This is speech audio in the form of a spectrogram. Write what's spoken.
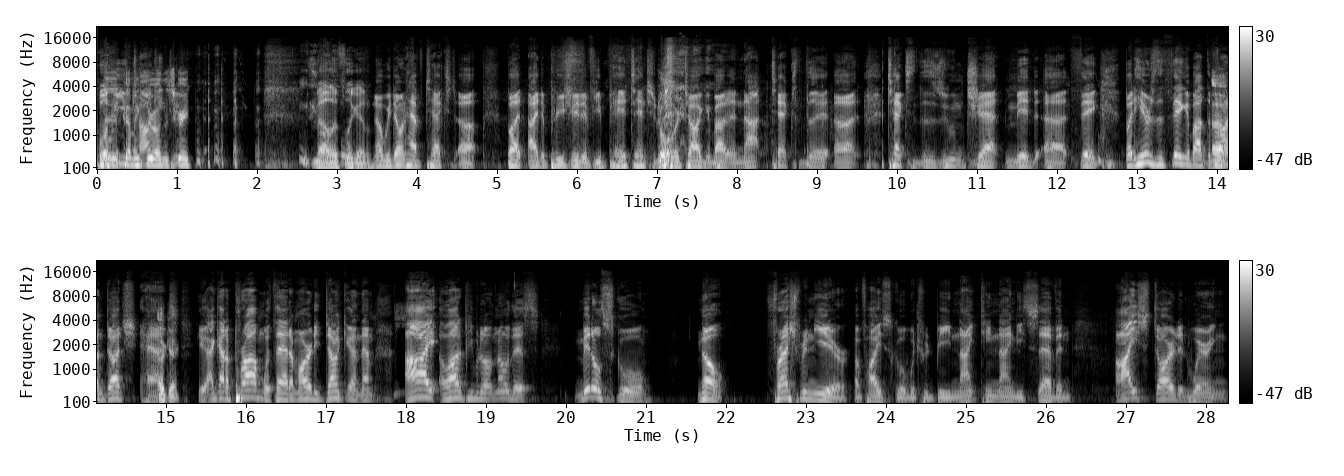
messages coming through on the talking screen? to? No, let's look at them. No, we don't have text up, but I'd appreciate if you pay attention to what we're talking about and not text the uh, text the Zoom chat mid uh, thing. But here's the thing about the Oh. Von Dutch hats. Okay. I got a problem with that. I'm already dunking on them. I a lot of people don't know this. Middle school, no, freshman year of high school, which would be 1997, I started wearing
